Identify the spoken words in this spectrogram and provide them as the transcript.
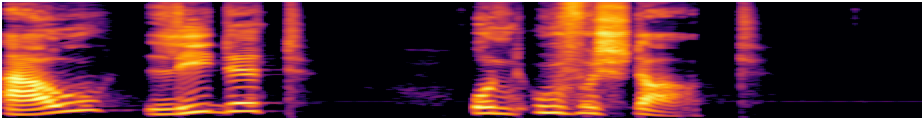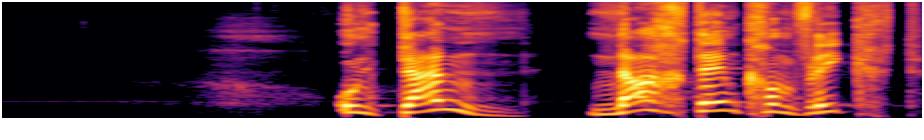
auch leidet und aufersteht. Und dann, nach dem Konflikt,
